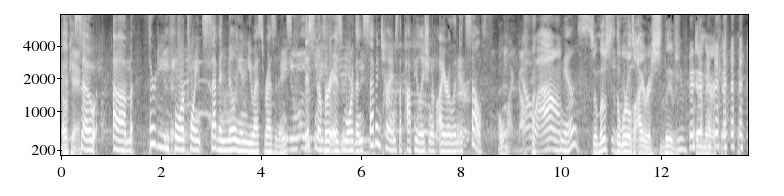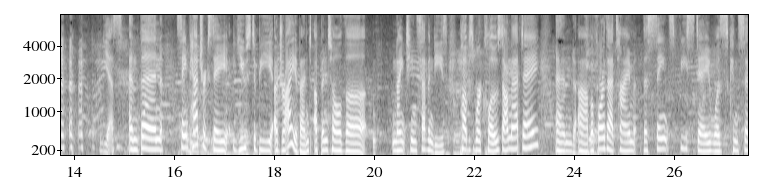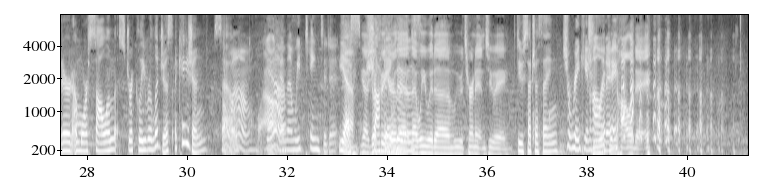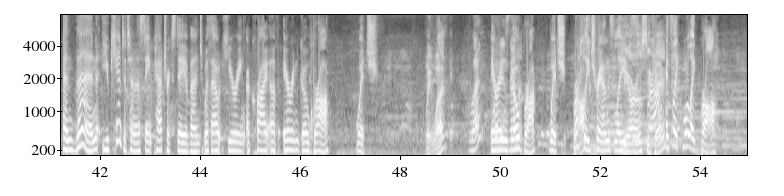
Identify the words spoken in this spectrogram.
Okay. So, um, 34.7 million U.S. residents. This number is more than seven times the population of Ireland itself. oh my Oh, god. wow. Yes. So most of the world's Irish live in America. Yes. And then St. Patrick's Day used to be a dry event up until the 1970s. Pubs were closed on that day. And uh, before that time, the Saints' feast day was considered a more solemn, strictly religious occasion. So, Wow. Wow. Yeah. And then we tainted it. yes, yeah, yeah, go shocking. figure that, that we would uh, we would turn it into a Do such a thing. Drinking holiday. drinking holiday. And then you can't attend a St. Patrick's Day event without hearing a cry of Erin Go Bragh, which Wait, what? What? What Erin is Go that? Which roughly translates. B R O C K. It's like more like bra,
